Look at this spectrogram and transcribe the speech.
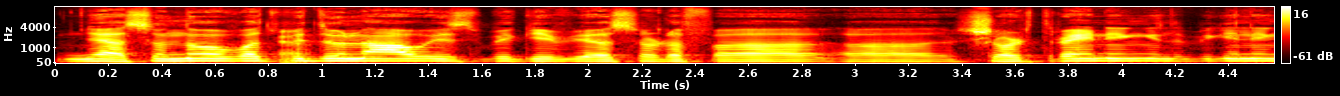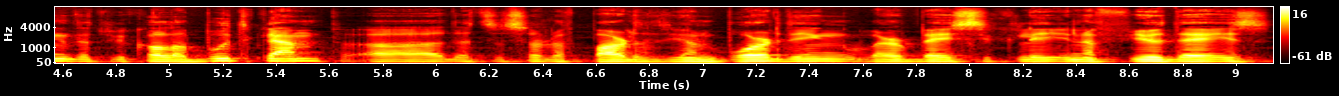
Yeah, so no, what we do now is we give you a sort of a, uh, short training in the beginning that we call a boot camp. Uh, that's a sort of part of the onboarding where basically in a few days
